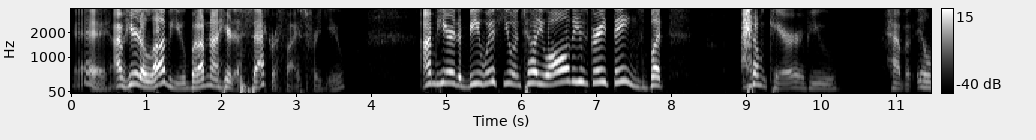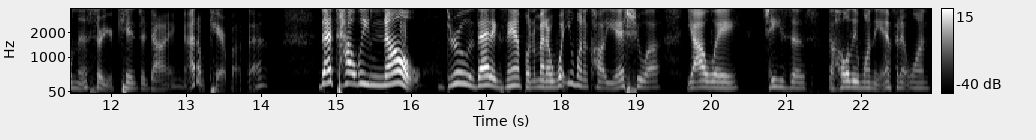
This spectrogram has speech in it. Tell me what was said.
Hey, I'm here to love you, but I'm not here to sacrifice for you. I'm here to be with you and tell you all these great things, but I don't care if you have an illness or your kids are dying. I don't care about that. That's how we know through that example, no matter what you want to call Yeshua, Yahweh, Jesus, the Holy One, the Infinite One,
